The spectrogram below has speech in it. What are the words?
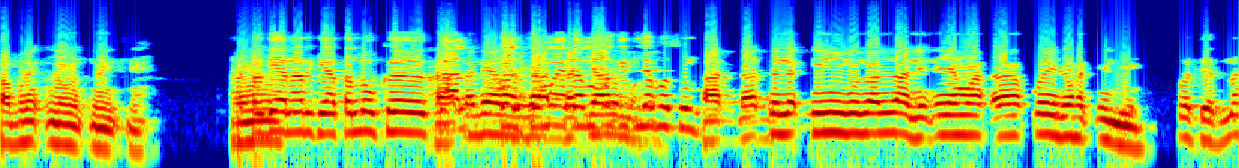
हा प्रयत्न होत नाही. आता देणार की आता लोक काल कालचं मैदान बघितल्यापासून. आता त्याला तीन गुलाल झाले त्याच्यामुळे आता पहिलं होते ते. होत्यात ना?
